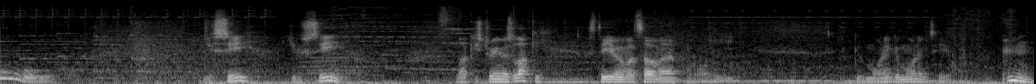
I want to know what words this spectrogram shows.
Ooh. You see, you see. Lucky stream is lucky. Steven, what's up, man? Good morning, good morning to you.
